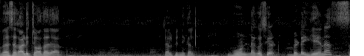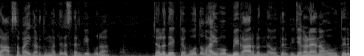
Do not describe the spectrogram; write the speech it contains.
वैसे गाड़ी चौदह हज़ार। चल फिर निकल। वोंट नेगोशिएट बेटे, ये ना साफ़ सफ़ाई कर दूँगा तेरे सर की पूरा। चलो देखते हैं। वो तो भाई, वो बेकार बंदा है। वो तेरे पीछे खड़ा है ना, वो तेरे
